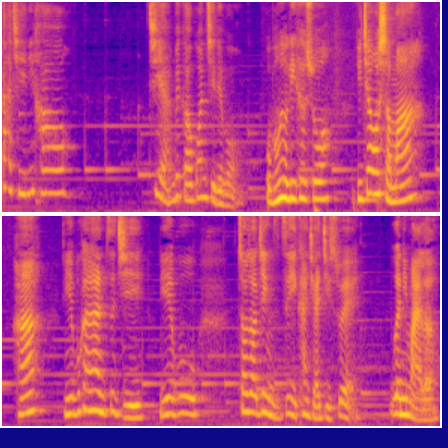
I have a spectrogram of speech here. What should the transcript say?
大姐你好。姐，被搞关机的不？我朋友立刻说：“你叫我什么？哈？你也不看看自己，你也不照照镜子，自己看起来几岁？不跟你买了。”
